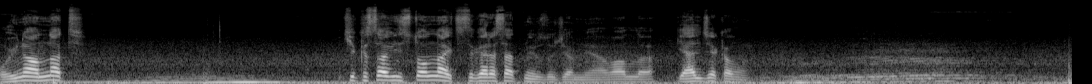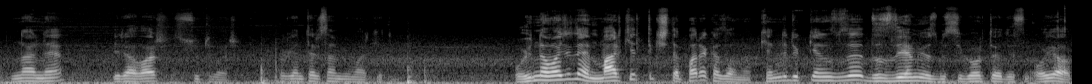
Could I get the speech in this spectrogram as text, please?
Oyunu anlat. İki kısa Winston Light sigara satmıyoruz hocam ya valla. Gelecek ama. Bunlar ne? Bira var, süt var. Çok enteresan bir market. Oyunun amacı ne? Marketlik işte para kazanmak. Kendi dükkanımızı dızlayamıyoruz mu sigorta ödesin. O yok.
